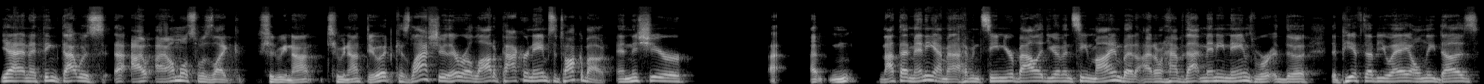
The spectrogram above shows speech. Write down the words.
Yeah, and I think that was I, I almost was like, should we not should we not do it? Because last year there were a lot of Packer names to talk about, and this year, I, I, not that many. I mean, I haven't seen your ballot, you haven't seen mine, but I don't have that many names. Where the the PFWA only does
